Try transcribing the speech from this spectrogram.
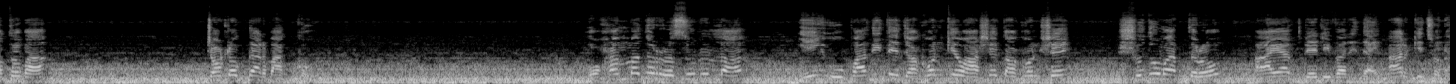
অথবা চটকদার বাক্য। মোহাম্মদুর রসুল্লাহ এই উপাধিতে যখন কেউ আসে, তখন সে শুধুমাত্র আয়াত ডেলিভারি দেয়, আর কিছু না।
